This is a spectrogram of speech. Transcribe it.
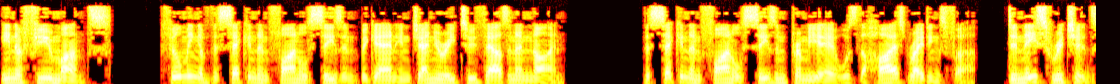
"...in a few months." Filming of the second and final season began in January 2009. The second and final season premiere was the highest ratings for Denise Richards,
